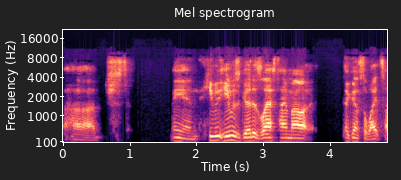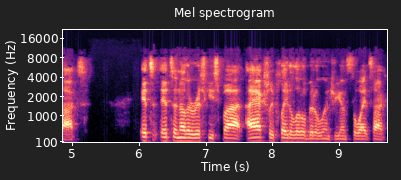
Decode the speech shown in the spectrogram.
Uh, just man, he he was good his last time out against the White Sox. It's it's another risky spot. I actually played a little bit of Lynch against the White Sox.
